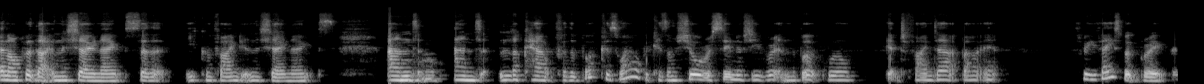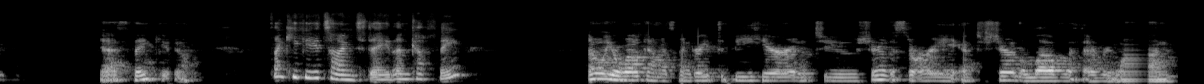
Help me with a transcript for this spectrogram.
And I'll put that in the show notes so that you can find it in the show notes and and look out for the book as well because I'm sure as soon as you've written the book, we'll get to find out about it through your Facebook group. Yes, thank you. Thank you for your time today, then, Kathleen. Oh, you're welcome. It's been great to be here and to share the story and to share the love with everyone.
